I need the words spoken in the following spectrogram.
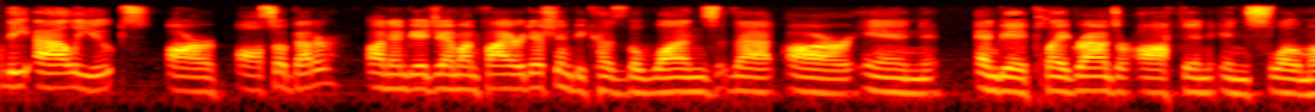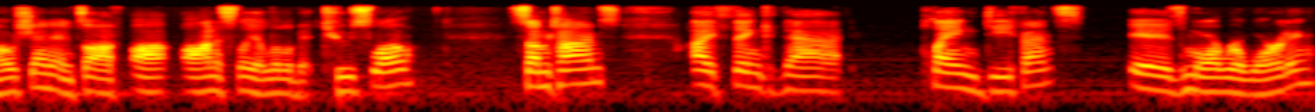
The alley oops are also better on NBA Jam on Fire Edition because the ones that are in NBA Playgrounds are often in slow motion and it's off, uh, honestly a little bit too slow sometimes. I think that playing defense is more rewarding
